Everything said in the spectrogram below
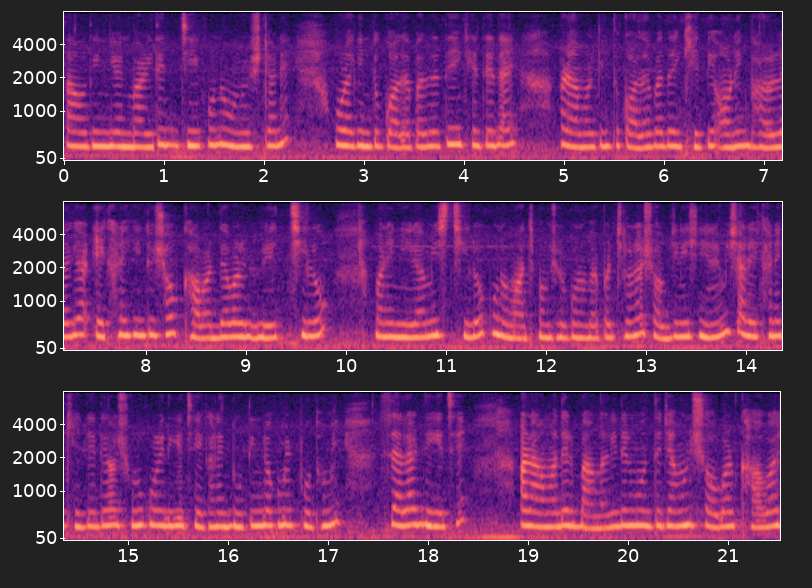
সাউথ ইন্ডিয়ান বাড়িতে যে কোনো অনুষ্ঠানে ওরা কিন্তু কলা পাতাতেই খেতে দেয়। আর আমার কিন্তু কলা পাতায় খেতে অনেক ভালো লাগে। আর এখানে কিন্তু সব খাবার দাবার ভেজ ছিল মানে নিরামিষ ছিল, কোনো মাছ মাংসর কোনো ব্যাপার ছিল না, সব জিনিস নিরামিষ। আর এখানে খেতে দেওয়া শুরু করে দিয়েছে। এখানে দু তিন রকমের প্রথমেই স্যালাড দিয়েছে। আর আমাদের বাঙালিদের মধ্যে যেমন সবার খাওয়ার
